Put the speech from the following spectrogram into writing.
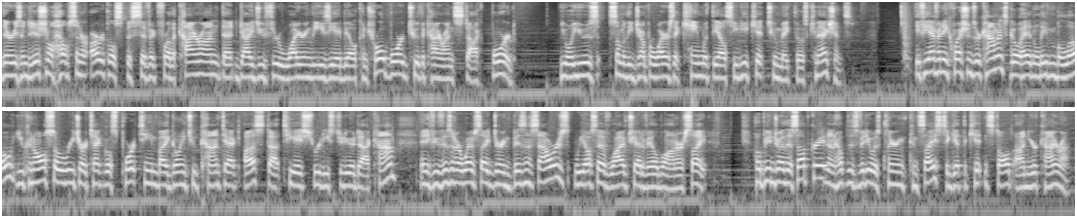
There is an additional Help Center article specific for the Chiron that guides you through wiring the EZABL control board to the Chiron stock board. You will use some of the jumper wires that came with the LCD kit to make those connections. If you have any questions or comments, go ahead and leave them below. You can also reach our technical support team by going to contactus.th3dstudio.com. And if you visit our website during business hours, we also have live chat available on our site. Hope you enjoy this upgrade, and I hope this video was clear and concise to get the kit installed on your Chiron.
